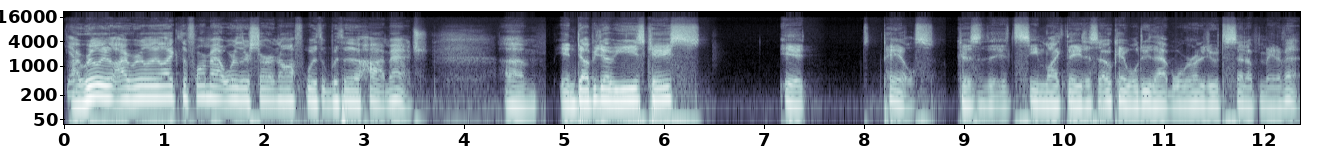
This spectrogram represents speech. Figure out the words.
Yep. I really, I really like the format where they're starting off with with a hot match. Um, in WWE's case, it pales because it seemed like they just okay, we'll do that, but we're going to do it to set up a main event.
